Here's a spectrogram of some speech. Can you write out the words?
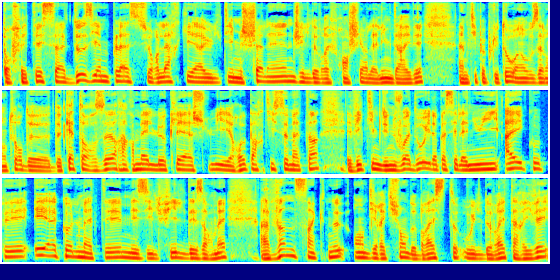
pour fêter sa deuxième place sur l'Arkea Ultime Challenge. Il devrait franchir la ligne d'arrivée un petit peu plus tôt, hein, aux alentours de, 14 heures. Armel Lecléache, lui, est reparti ce matin, victime d'une voie d'eau. Il a passé la nuit à écoper et à colmater, mais il file désormais à 25 nœuds en direction de Brest où il devrait arriver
